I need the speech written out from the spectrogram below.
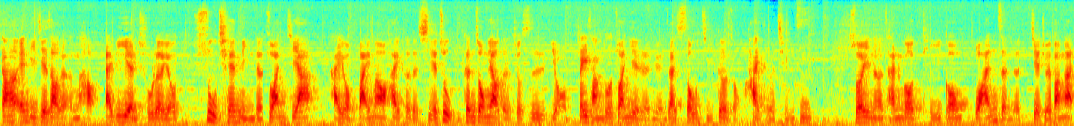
刚刚 Andy 介绍的很好，IBM 除了有数千名的专家。还有白帽骇客的协助，更重要的就是有非常多专业人员在收集各种骇客情资，所以呢才能够提供完整的解决方案，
